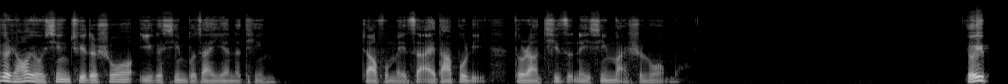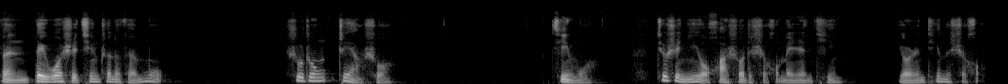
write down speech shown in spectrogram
个饶有兴趣的说，一个心不在焉的听。丈夫每次爱答不理，都让妻子内心满是落寞。有一本《被窝是青春的坟墓》，书中这样说：寂寞，就是你有话说的时候没人听，有人听的时候，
